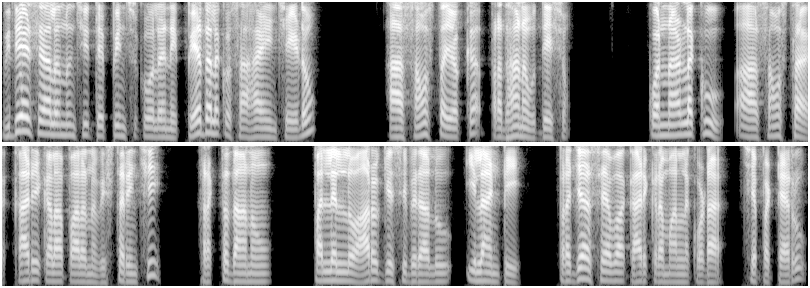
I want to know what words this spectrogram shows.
విదేశాల నుంచి తెప్పించుకోలేని పేదలకు సహాయం చేయడం ఆ సంస్థ యొక్క ప్రధాన ఉద్దేశం. కొన్నాళ్ళకు ఆ సంస్థ కార్యకలాపాలను విస్తరించి రక్తదానం పల్లెల్లో ఆరోగ్య శిబిరాలు ఇలాంటి ప్రజాసేవా కార్యక్రమాలను కూడా చేపట్టారు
